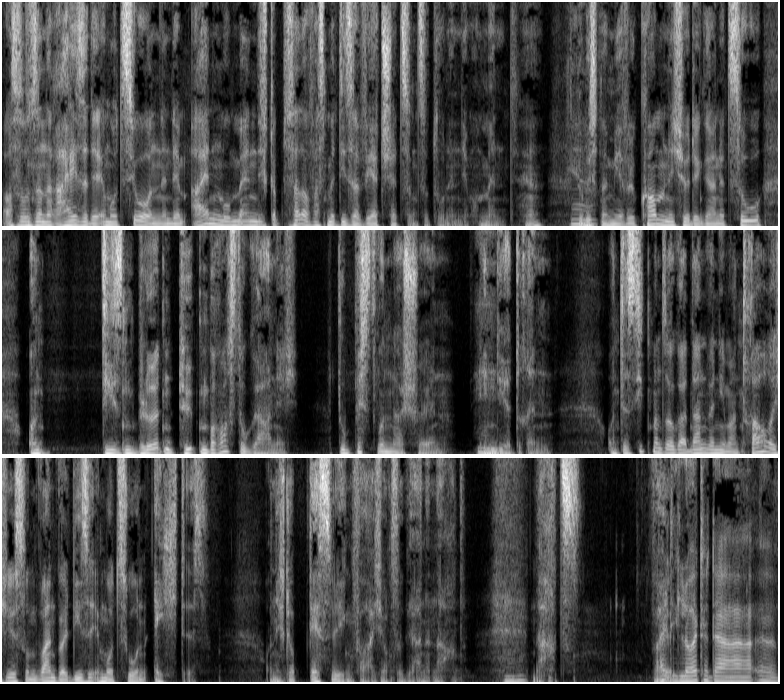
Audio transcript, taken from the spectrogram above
auch so so eine Reise der Emotionen. In dem einen Moment, ich glaube, das hat auch was mit dieser Wertschätzung zu tun in dem Moment. Ja? Ja. Du bist bei mir willkommen, ich höre dir gerne zu. Und diesen blöden Typen brauchst du gar nicht. Du bist wunderschön in dir drin. Und das sieht man sogar dann, wenn jemand traurig ist und weint, weil diese Emotion echt ist. Und ich glaube, deswegen fahre ich auch so gerne Nacht. nachts. Weil die Leute da äh,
